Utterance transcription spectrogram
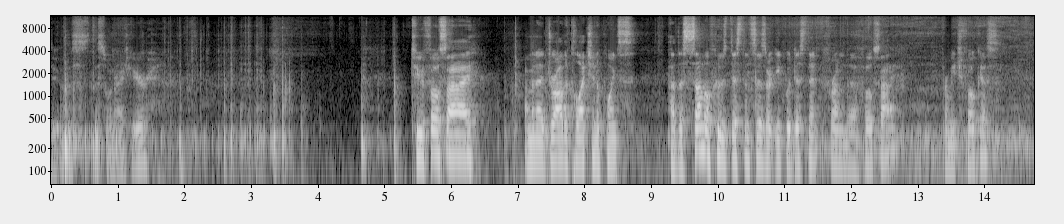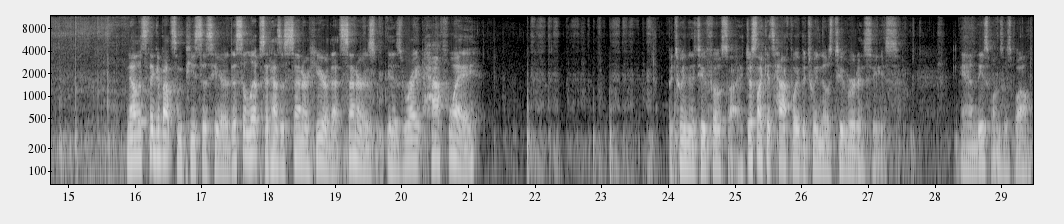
do this, this one right here. Two foci. I'm going to draw the collection of points, uh, the sum of whose distances are equidistant from the foci, from each focus. Now let's think about some pieces here. This ellipse, it has a center here. That center is, is right halfway between the two foci, just like it's halfway between those two vertices and these ones as well.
